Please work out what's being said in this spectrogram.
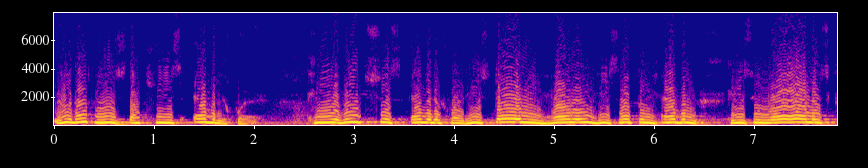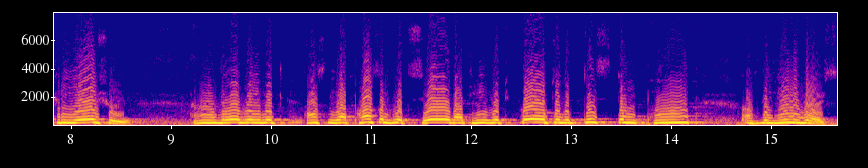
Now that means that he is everywhere. He reaches everywhere. He's down in hell, he's up in heaven, he's in all his creation. And though we would, as the apostle would say, that he would go to the distant part of the universe,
